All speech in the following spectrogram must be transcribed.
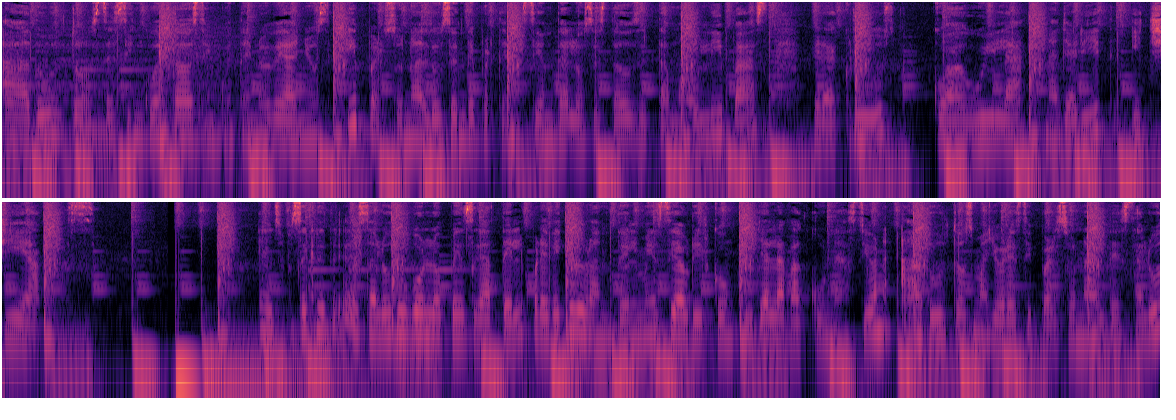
a adultos de 50 a 59 años y personal docente perteneciente a los estados de Tamaulipas, Veracruz, Coahuila, Nayarit y Chiapas. El subsecretario de Salud Hugo López Gatel prevé que durante el mes de abril concluya la vacunación a adultos mayores y personal de salud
